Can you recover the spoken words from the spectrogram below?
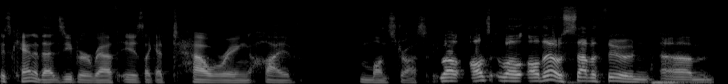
It's canon that Xivu Arath is like a towering hive monstrosity. Well, also, well, although Savathun, um,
